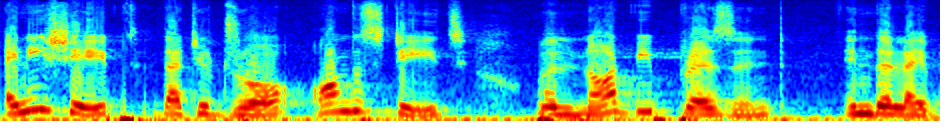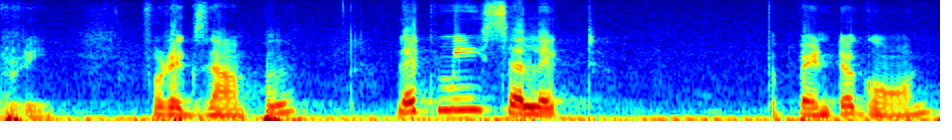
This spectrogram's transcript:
any shapes that you draw on the stage will not be present in the library. For example, let me select the pentagon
